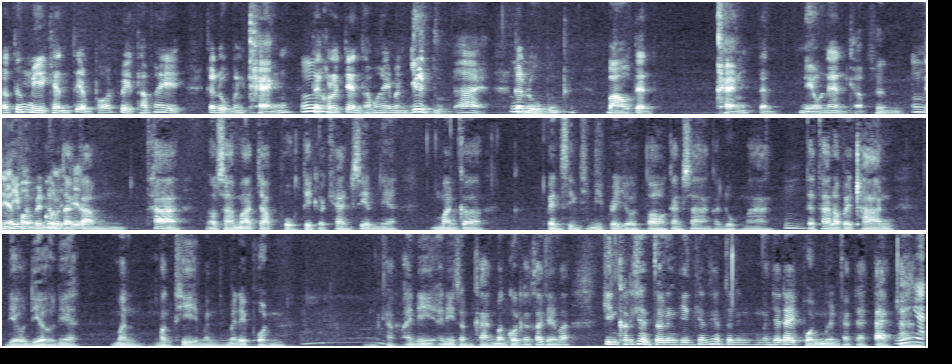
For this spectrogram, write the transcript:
แล้วถึงมีแคลเซียมฟอสเฟตทำให้กระดูกมันแข็งอืมแต่คอลลาเจนทำให้มันยืดหยุ่นได้อืมกระดูกมันเบาแต่แข็งแต่เหนียวแน่นครับซึ่งอืมนี่มันเป็นนเพราะวัตกรรม ถ้าเราสามารถจับผูกติดกับแคลเซียมเนี่ย มันก็เป็นสิ่งที่มีประโยชน์ต่อการสร้างกระดูกมากอืมแต่ถ้าเราไปทานเดี่ยวๆเนี่ยมันบางทีมันไม่ได้ผลครับอันนี้อันนี้สำคัญบางคนก็เข้าใจว่ากินคอลลาเจนตัวหนึงกินแคลเซียมตัวหนึงมันจะได้ผลเหมือนกันแต่แตกต่างนี่ไง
